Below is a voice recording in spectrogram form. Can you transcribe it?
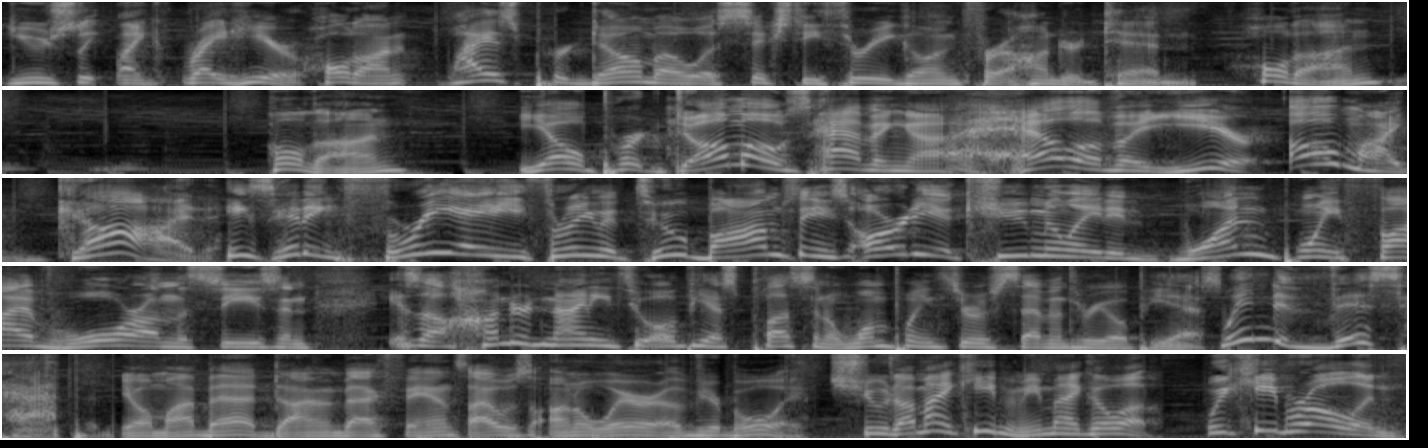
usually like right here, hold on. Why is Perdomo a 63 going for 110? Hold on. Hold on. Yo, Perdomo's having a hell of a year. Oh my God. He's hitting 383 with two bombs and he's already accumulated 1.5 war on the season. He's 192 OPS plus and a 1.073 OPS. When did this happen? Yo, my bad, Diamondback fans. I was unaware of your boy. Shoot, I might keep him. He might go up. We keep rolling.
